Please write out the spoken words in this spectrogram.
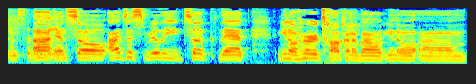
absolutely uh, and so i just really took that you know her talking about you know um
